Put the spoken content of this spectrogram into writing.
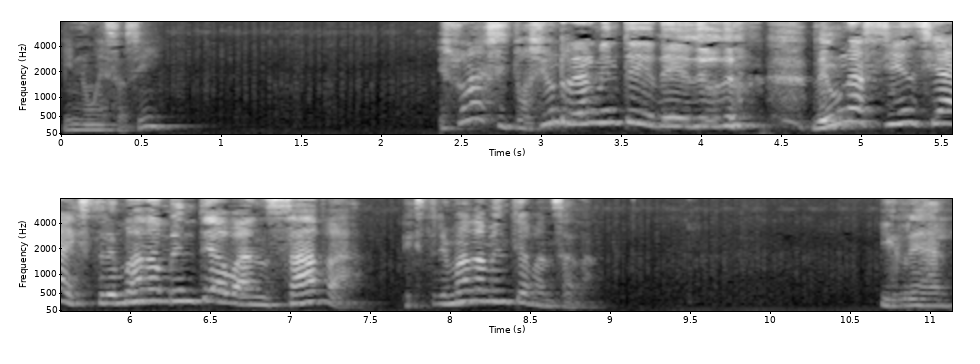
y no es así. Es una situación realmente de, de una ciencia extremadamente avanzada, extremadamente avanzada. Irreal,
